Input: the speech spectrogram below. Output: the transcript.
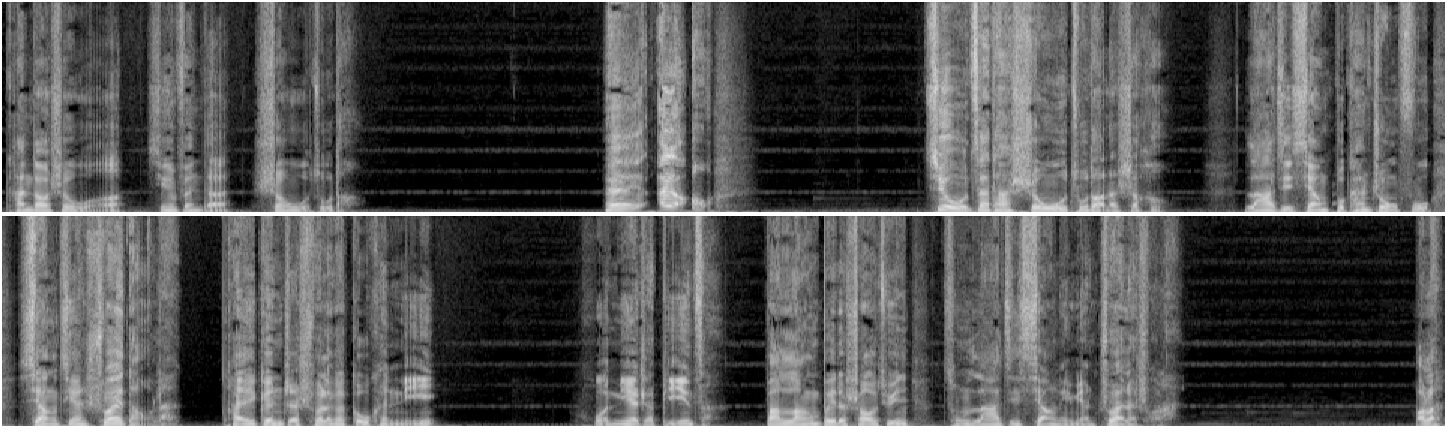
看到是我，兴奋的手舞足蹈。哎，哎呦！就在他手舞足蹈的时候，垃圾箱不堪重负向前摔倒了，他也跟着摔了个狗啃泥。我捏着鼻子。把狼狈的少军从垃圾箱里面拽了出来。好了，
